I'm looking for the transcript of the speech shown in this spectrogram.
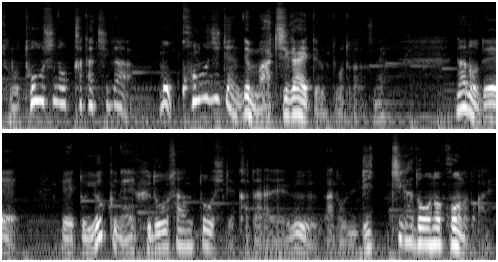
その投資の形がもうこの時点で間違えてるってことなんですね。なので、えーと、よくね不動産投資で語られるあの立地がどうのこうのとかね。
